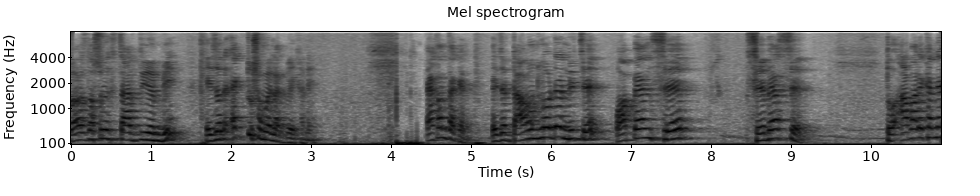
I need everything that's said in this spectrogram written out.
দশ দশমিক চার দুই এমবি এই জন্য একটু সময় লাগবে এখানে। এখন দেখেন, এই যে ডাউনলোডের নিচে open save save as save তো আবার এখানে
